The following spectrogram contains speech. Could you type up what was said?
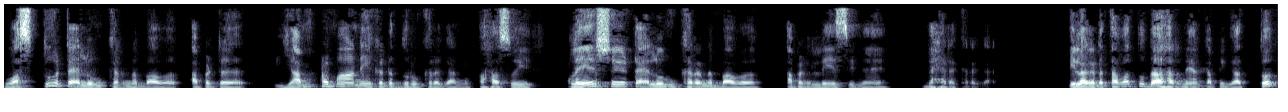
වස්තුවට ඇලුම් කරන බව අපට යම් ප්‍රමාණයකට දුරු කරගන්න පහසුයි. ක්ලේශයට ඇලුම් කරන බව අපට ලේසි නෑ බැහැර කරගන්න. ඊළඟට තවත් උදාහරණයක් අපි ගත්තොත්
